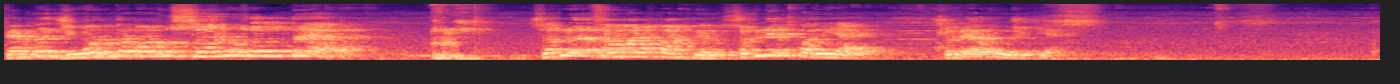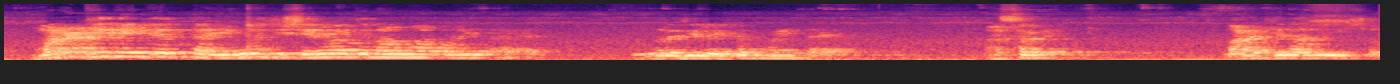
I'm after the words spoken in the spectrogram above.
त्यांना जिवंत माणूस सहन होत नाही आता. समाज माध्यम सगळे पर्याय सगळ्या गोष्टी आहेत. मराठी नाही येत नाही. इंग्रजी सिनेमाचे नाव माहीत आहे. इंग्रजी लेखक माहीत आहे. असं मराठीला आम्ही विसर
